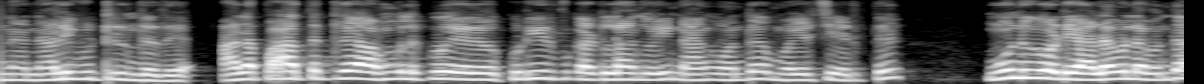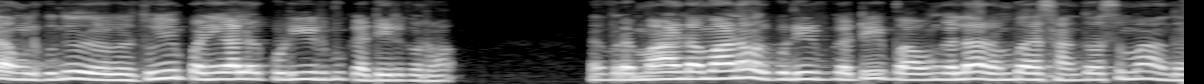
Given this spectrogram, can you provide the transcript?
ந- நலிவுற்று இருந்தது அதை பார்த்துட்டு அவங்களுக்கு குடியிருப்பு கட்டலாம்னு சொல்லி நாங்கள் வந்து முயற்சி எடுத்து மூணு கோடி அளவில் வந்து அவங்களுக்கு வந்து தூய்மை பணியாளர் குடியிருப்பு கட்டியிருக்கிறோம். பிரம்மாண்டமான ஒரு குடியிருப்பு கட்டி இப்போ அவங்கெல்லாம் ரொம்ப சந்தோஷமாக அந்த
